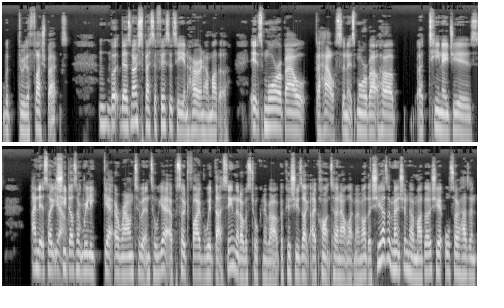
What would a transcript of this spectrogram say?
with through the flashbacks Mhm. but there's no specificity in her and her mother it's more about the house and it's more about her uh, teenage years. And it's like Yeah. she doesn't really get around to it until yeah episode 5 with that scene that i was talking about because she's like i can't turn out like my mother. She hasn't mentioned her mother. She also hasn't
